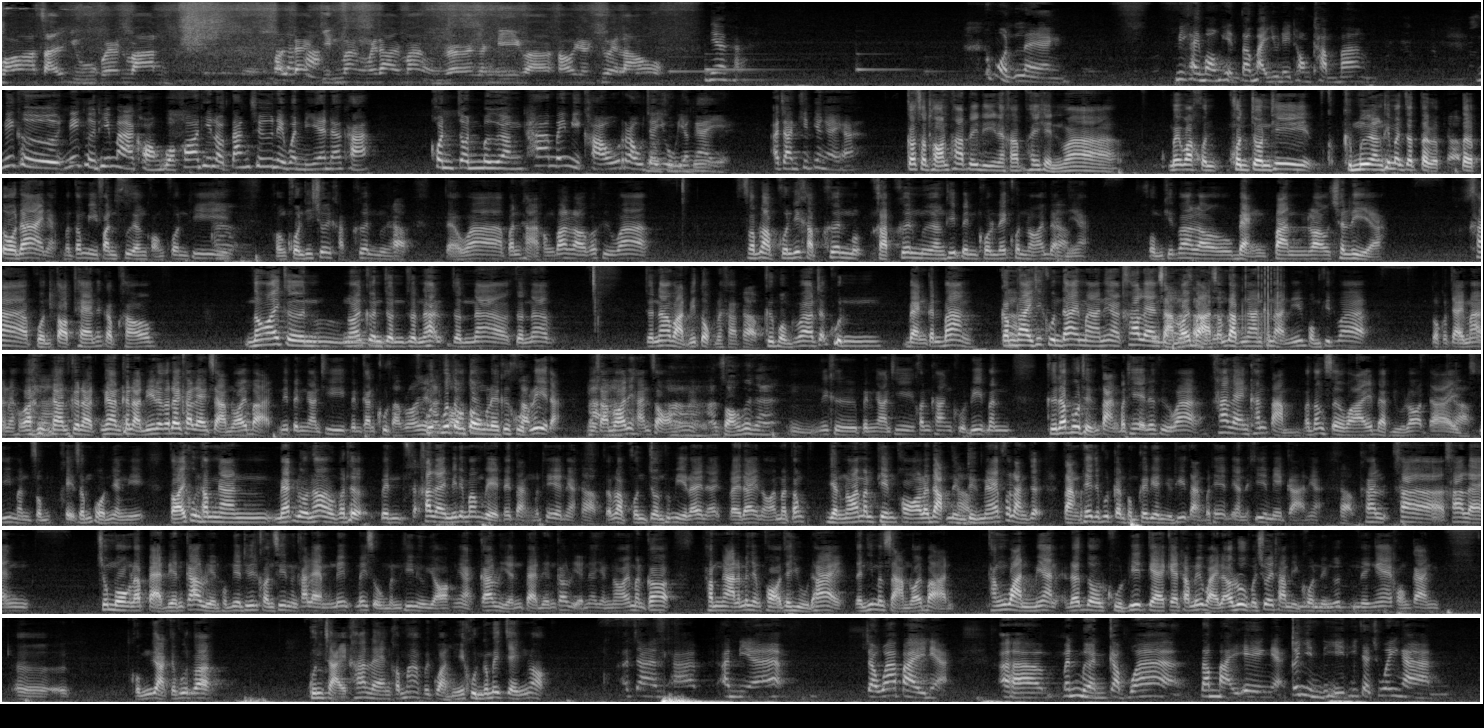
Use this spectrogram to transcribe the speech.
พออาศัยอยู่เป็นวัน พอได้กินบ้างไม่ได้บ้างก็ยังดีกว่าเขายังช่วยเรา เนี่ยค่ะหมดแรง มีใครมองเห็นตาไหมอยู่ในทองคำบ้าง นี่คือนี่คือที่มาของหัวข้อที่เราตั้งชื่อในวันนี้นะคะ คนจนเมืองถ้าไม่มีเขาเราจะอยู่ยังไง อาจารย์คิดยังไงคะก็สะท้อนภาพได้ดีนะครับ ให้เห็นว่าไม่ว่าคนคนจนที่คือเมืองที่มันจะเติบครับเติบโตได้เนี่ย มันต้องมีฟันเฟืองของคนที่อ่า ของคนที่ช่วยขับเคลื่อนเมืองครับแต่ว่าปัญหาของบ้านเราก็คือว่าสำหรับคนที่ขับเคลื่อนขับเคลื่อนเมืองที่เป็นคนเล็กคนน้อยแบบเนี้ย ผมคิดว่าเราแบ่งปันเราเฉลี่ย ค่าผลตอบแทนให้กับเขาน้อยเกินอืมน้อยเกินจนจนหน้าจนหน้าจนหน้าจนหน้าหวาดวิตกนะครับครับคือผมคิดว่าถ้าคุณแบ่งกันบ้างกำไรที่คุณได้มาเนี่ย ค่าแรงเป็นมหา300 บาทศาลนะสำหรับงานขนาดนี้ผมคิดว่า ตกใจมากนะว่านะงานขนาดงานขนาดนี้แล้วก็ได้ค่าแรง 300 บาท นี่เป็นงานที่เป็นการขุดสามร้อยพูดพูดตรงๆเลยคือขูดรีดอะครับสามร้อยนี่หารสองาอันสองด้วยนะอืมนี่คือเป็นงานที่ค่อนข้างขูดรีดมัน คือถ้าพูดถึงต่างประเทศก็คือว่าค่าแรงขั้นต่ำมันต้อง survive แบบอยู่รอดได้ครับที่มันสมเหตุสมผลอย่างนี้ ต่อให้คุณทำงานแมคโดนัลล์ก็เถอะเป็นค่าแรง minimum wage ในต่างประเทศเนี่ยครับสำหรับคนจนผู้มีรายได้รายได้น้อย มันต้องอย่างน้อยมันเพียงพอระดับหนึ่งครับถึงแม้ฝรั่งจะต่างประเทศจะพูดกันผมเคยเรียนอยู่ที่ต่างประเทศเนี่ยที่อเมริกาเนี่ยครับค่าค่าค่าแรงชั่วโมงละ8เหรียญ9เหรียญผมเรียนที่วิสคอนซินมันค่าแรงมันไม่ไม่สูงเหมือนที่นิวยอร์กเนี่ย9เหรียญ8เหรียญ9เหรียญเนี่ยอย่างน้อยมันก็ทำงานแล้วมันยังพอจะอยู่ได้ แต่ที่มัน 300 บาท ทั้งวันเนี่ยแล้วโดนขูดรีดแกแกทำไม่ไหวแล้วเอาลูกมาช่วยทำอีกคนหนึ่งก็ในแง่ของการเออผมอยากจะพูดว่า คุณจ่ายค่าแรงเขามากไปกว่านี้ คุณก็ไม่เจ๊งหรอก อาจารย์ครับอันเนี้ยจะว่าไปเนี่ยมันเหมือนกับว่าตาไหมเองเนี่ยก็ยินดีที่จะช่วยงาน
